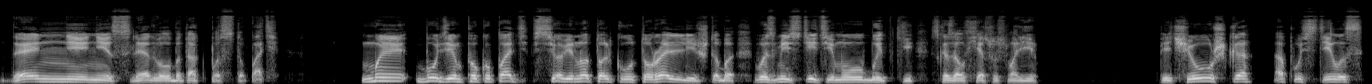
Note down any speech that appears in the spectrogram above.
«Дэнни не следовало бы так поступать. Мы будем покупать все вино только у Турелли, чтобы возместить ему убытки», — сказал Хесус Мария. Печушка опустилась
